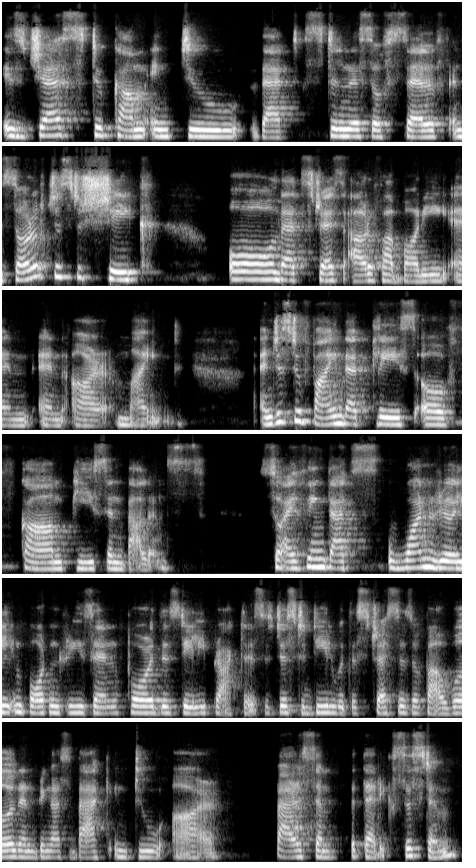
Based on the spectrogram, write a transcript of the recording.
is just to come into that stillness of self and sort of just to shake all that stress out of our body and, and our mind. And just to find that place of calm, peace, and balance. So I think that's one really important reason for this daily practice is just to deal with the stresses of our world and bring us back into our parasympathetic system,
